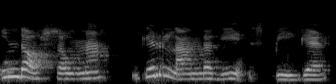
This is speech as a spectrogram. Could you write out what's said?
indossa una ghirlanda di spighe.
